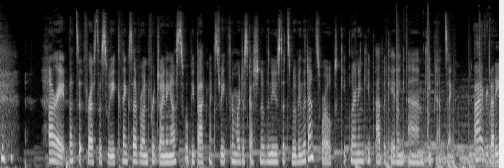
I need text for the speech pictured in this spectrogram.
All right, that's it for us this week. Thanks everyone for joining us. We'll be back next week for more discussion of the news that's moving the dance world. Keep learning, keep advocating, and keep dancing. Bye, everybody.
